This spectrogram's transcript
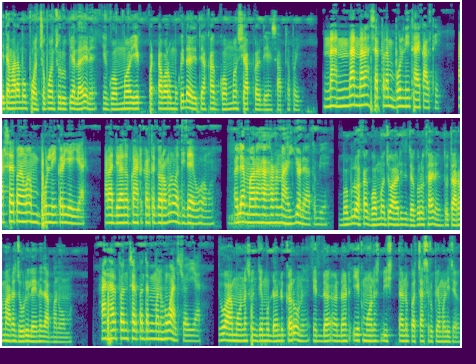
એ તમારામાં પાંચસો પાંચસો રૂપિયા લઈ ને એ ગોમમાં એક પટ્ટાવાળું મૂકી દે તે આખા ગોમમાં સાફ કરી દે સાફ સફાઈ. ના ના ના સરપંચ ભૂલ નહીં થાય કાલથી. આ પણ આમ ભૂલ નહીં કરીએ યાર. જેવા તો ઘાટ કરતા ગરમ વધી જાય એવું આમાં. એટલે મારા હા હા નાહી ગયો લે આ તો બે. બબલું આખા ગામમાં જો આ રીતે ઝઘડો થાય ને તો તારા મારા જોડી લઈને જ આપવાનું આમાં. હા હા સરપંચ સરપંચ તમે મને હું વાંચો યાર? જો આ માણસને જે હું દંડ કરું ને એ દંડ એક માણસ દીઠ તને પચાસ રૂપિયા મળી જાય.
